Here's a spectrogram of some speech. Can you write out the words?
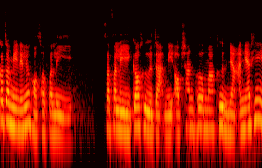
ก็จะมีในเรื่องของ Safari Safari ก็คือจะมีออปชันเพิ่มมากขึ้น อย่างอันเนี้ยที่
